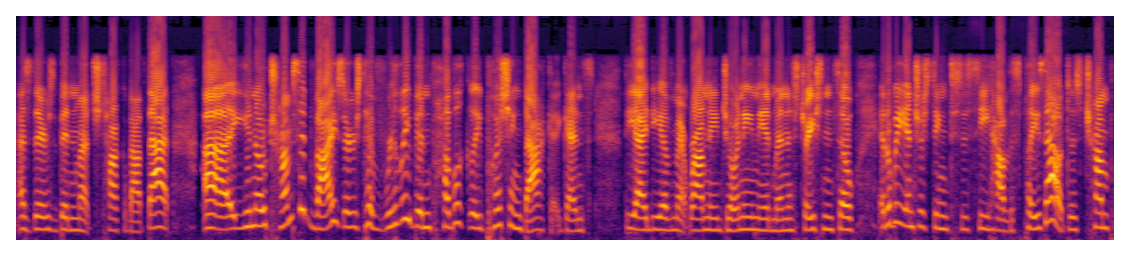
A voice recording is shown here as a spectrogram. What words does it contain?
as there's been much talk about that. Uh, you know, Trump's advisors have really been publicly pushing back against the idea of Mitt Romney joining the administration. So it'll be interesting to see how this plays out. Does Trump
